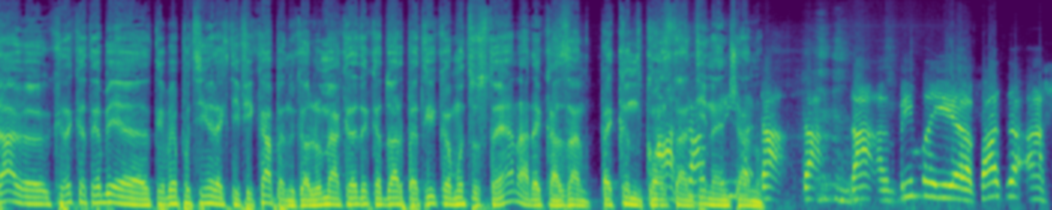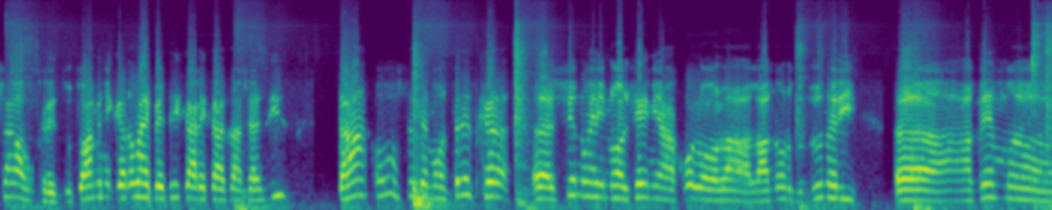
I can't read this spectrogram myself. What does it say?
Da, uh, cred că trebuie, trebuie puțin rectificat, pentru că lumea crede că doar Petrică Mățu Stoian are cazan, pe când Constantin Enceanu. Da, da, da, în primă uh, fază așa au crezut oamenii că numai Petrică are cazan și am zis da, o să demonstrez că uh, și noi în Oltenia, acolo la, la nordul Dunării, Uh, avem, uh,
